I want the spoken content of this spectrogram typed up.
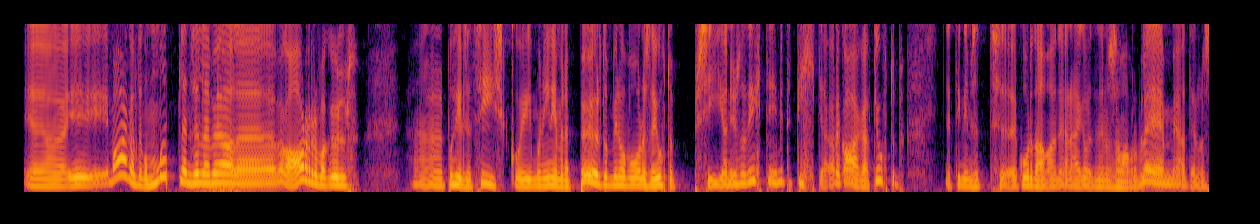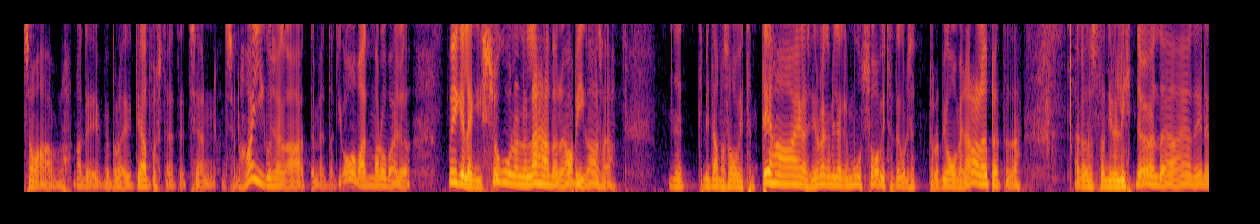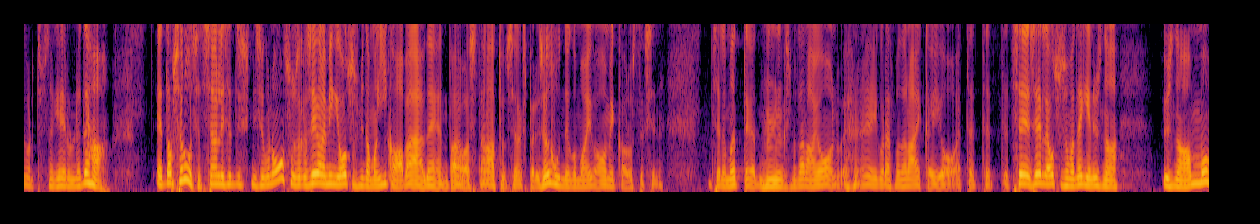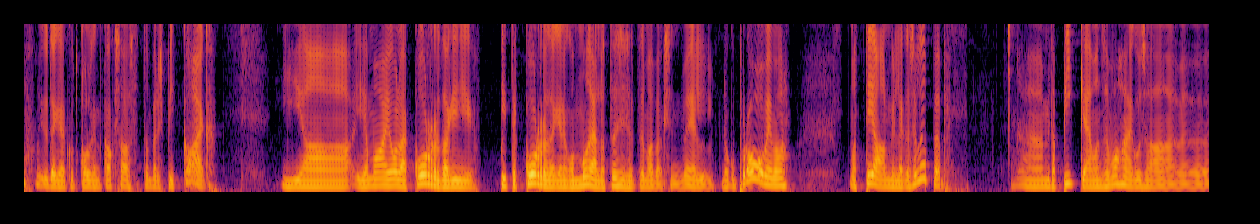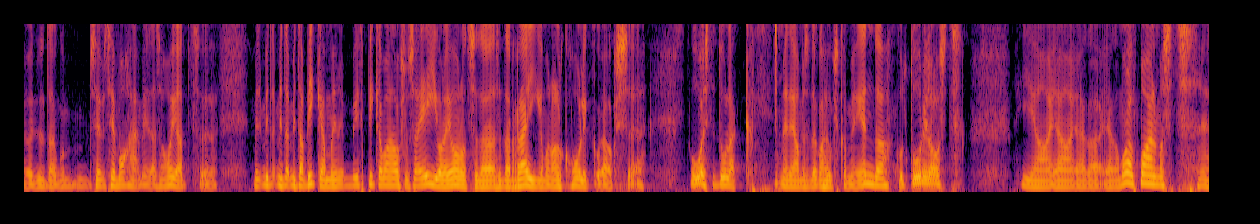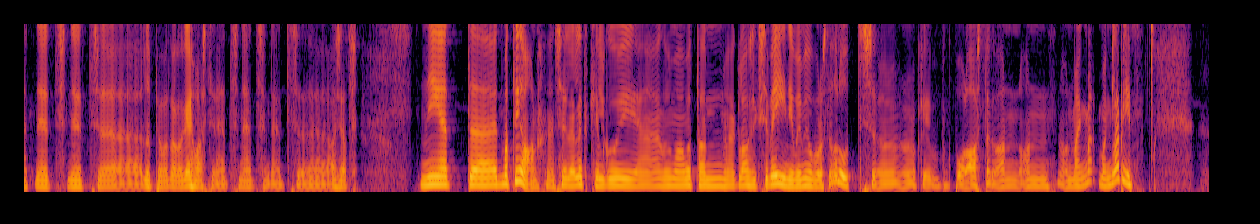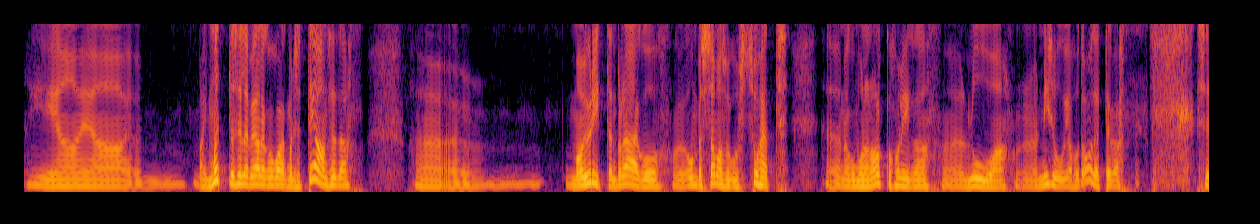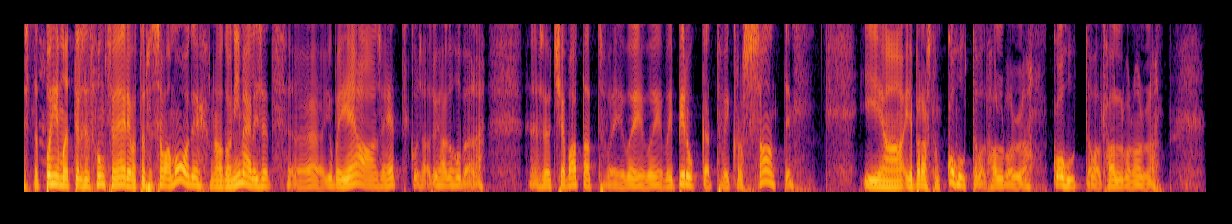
ja, ja, ma aeg-ajalt nagu mõtlen selle peale, väga harva küll. Äh, põhiliselt siis, kui mõni inimene pöördub minu poole, seda juhtub siiani üsna tihti, mitte tihti, aga ka aeg-ajalt juhtub. et inimesed äh, kurdavad ja räägivad, et neil on sama probleem ja teil on sama, noh, nad ei, võib-olla ei teadvusta, et, et see on, see on haigus, aga ütleme, et nad joovad maru palju. või kellegi sugulane, lähedane, abikaasa et mida ma soovitan teha, ega siin ei ole ka midagi muud soovitada, kui lihtsalt tuleb joomine ära lõpetada aga seda on nii lihtne öelda ja, ja teinekord üsna keeruline teha. et absoluutselt, see on lihtsalt üks niisugune otsus, aga see ei ole mingi otsus, mida ma iga päev teen, taevas tänatud, see oleks päris õudne, kui ma iga hommik alustaksin selle mõttega, et hm, kas ma täna joon või ei, kurat, ma täna ikka ei joo, et, et, et, et see, selle otsuse ma tegin üsna, üsna ammu, ju tegelikult kolmkümmend kaks aastat on päris pikk aeg. ja, ja ma ei ole kordagi, mitte kordagi nagu mõelnud tõsiselt, et ma peaksin veel nagu proovima. ma tean, millega see lõpeb mida pikem on see vahe, kui sa äh, nii-öelda see, see vahe, mille sa hoiad, mida, mida, mida pikem, pikema aja jooksul sa ei ole joonud, seda, seda räigem on alkohooliku jaoks see uuesti tulek. me teame seda kahjuks ka meie enda kultuuriloost ja, ja, ja ka, ja ka mujalt maailmast, et need, need äh, lõpevad väga kehvasti, need, need, need asjad nii et, äh, et ma tean, et sellel hetkel, kui, äh, kui ma võtan klaasikese veini või minu poolest õlut, okei okay,, poole aastaga on, on, on mäng, mäng läbi. ja, ja ma ei mõtle selle peale kogu aeg, ma lihtsalt tean seda. Äh, ma üritan praegu umbes samasugust suhet, nagu mul on alkoholiga, luua nisujahutoodetega sest nad põhimõtteliselt funktsioneerivad täpselt samamoodi, nad on imelised, äh, jube hea on see hetk, kui saad ühe kõhu peale, äh, sööd ciabatat või, või, või, või pirukat või croissant'i. ja, ja pärast on kohutavalt halb olla, kohutavalt halb on olla äh,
